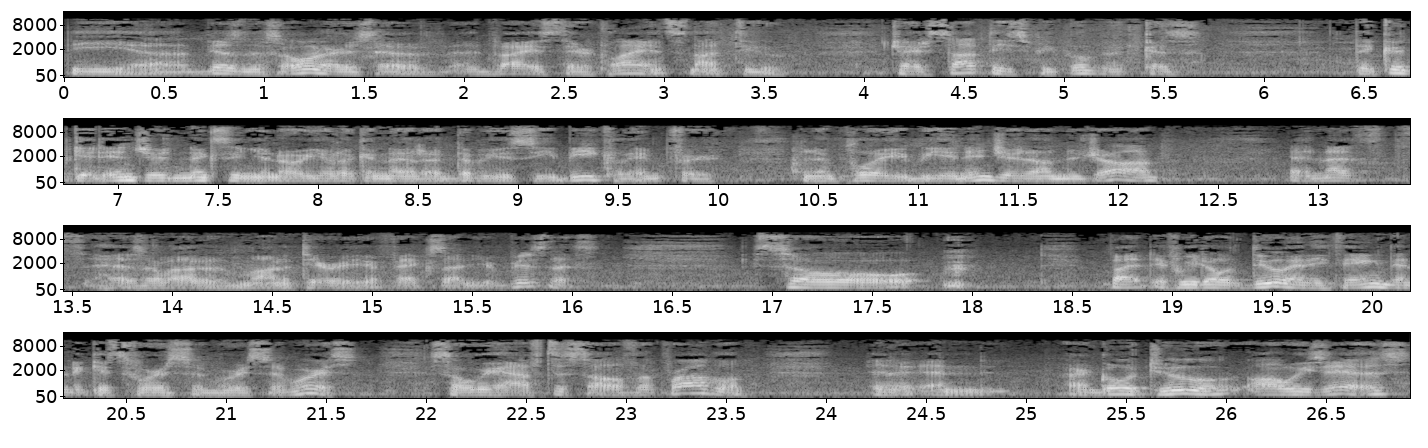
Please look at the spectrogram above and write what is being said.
the uh, business owners have advised their clients not to try to stop these people because they could get injured. Next thing you know, you're looking at a WCB claim for an employee being injured on the job, and that has a lot of monetary effects on your business. So, but if we don't do anything, then it gets worse and worse and worse. So we have to solve the problem. And, our go-to always is,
